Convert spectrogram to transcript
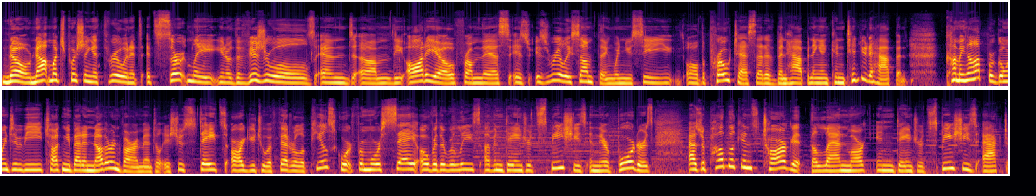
No, not much pushing it through, and it's it's certainly you know the visuals and um, the audio from this is is really something when you see all the protests that have been happening and continue to happen. Coming up, we're going to be talking about another environmental issue. States argue to a federal appeals court for more say over the release of endangered species in their borders, as Republicans target the landmark Endangered Species Act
